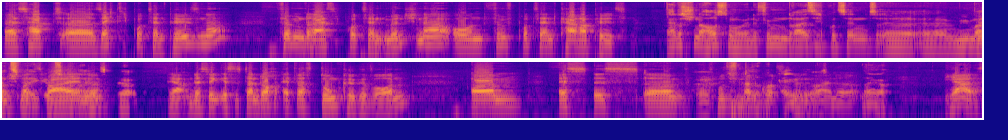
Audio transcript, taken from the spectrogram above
Es hat äh, 60% Pilsener, 35% Münchner und 5% Karapilz. Ja, das ist schon eine Hausnummer, wenn du 35% äh, äh, mal 2 gibst. Ne? Ja. ja, und deswegen ist es dann doch etwas dunkel geworden. Ähm, es ist, äh, das muss ich gerade kurz in meine. Naja. Ja, das,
